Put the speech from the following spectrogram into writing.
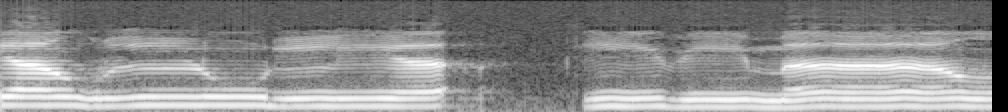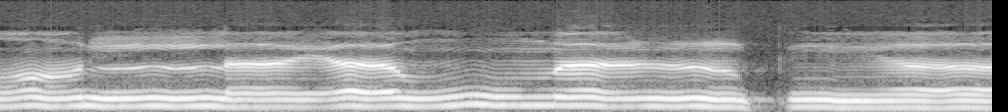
يغل ليأت بما غل يوم القيامة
